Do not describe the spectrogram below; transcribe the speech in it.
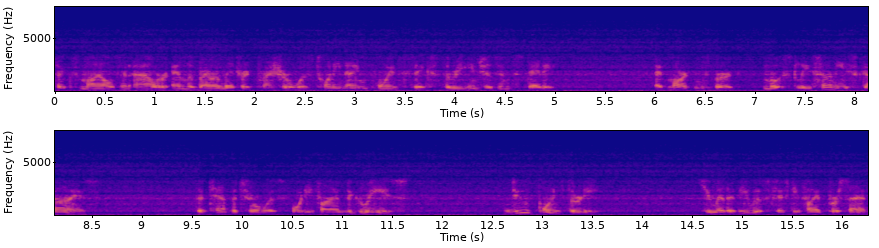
6 miles an hour and the barometric pressure was 29.63 inches and steady. At Martinsburg, mostly sunny skies. The temperature was 45 degrees. Dew point 30. Humidity was 55%.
